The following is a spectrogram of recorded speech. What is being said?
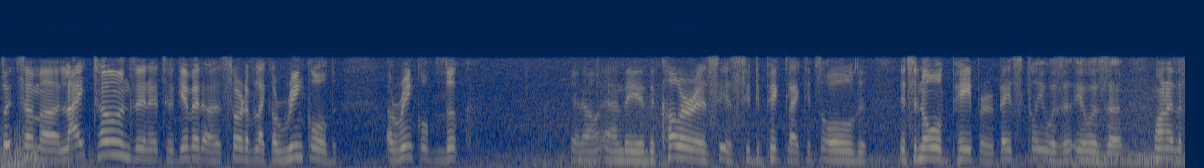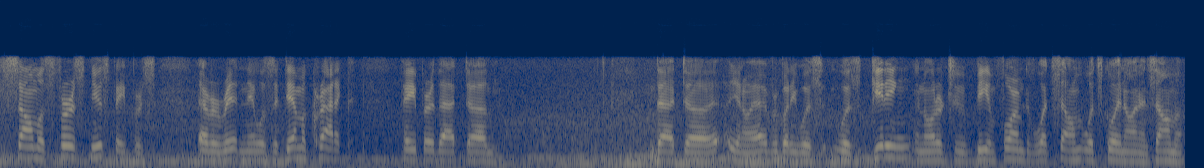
put some uh, light tones in it to give it a sort of like a wrinkled, a wrinkled look. You know, and the the color is is to depict like it's old. It's an old paper. Basically, it was a, it was a, one of the Selma's first newspapers ever written. It was a democratic paper that um, that uh, you know everybody was was getting in order to be informed of what Selma, what's going on in Selma.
